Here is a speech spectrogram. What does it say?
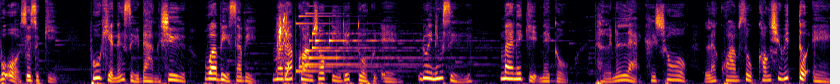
บุโอะซูซูกิผู้เขียนหนังสือดังชื่อวาบิซาบิ มารับความโชคดีด้วยตัวคุณเอง ด้วยหนังสือ มาในกิเนโก เธอนั่นแหละคือโชคและความสุขของชีวิตตัวเอง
